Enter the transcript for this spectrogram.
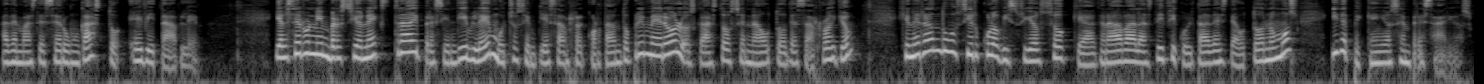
además de ser un gasto evitable. Y al ser una inversión extra y prescindible, muchos empiezan recortando primero los gastos en autodesarrollo, generando un círculo vicioso que agrava las dificultades de autónomos y de pequeños empresarios.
